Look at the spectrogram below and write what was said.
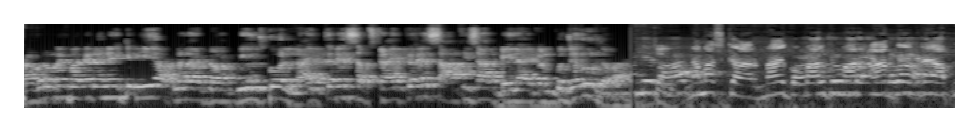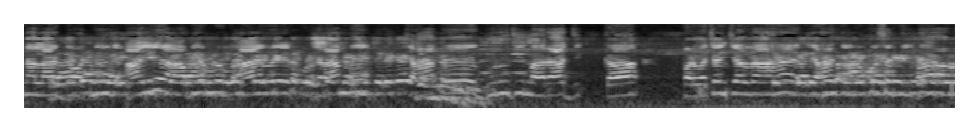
खबरों में बने रहने के लिए अपना लाइव डॉट न्यूज़ को लाइक करें सब्सक्राइब करें साथ ही साथ बेल आइकन को ज़रूर दबाएँ। नमस्कार मैं गोपाल कुमार आप देख रहे हैं अपना लाइव डॉट न्यूज़ आइए अभी हम लोग आए हुए प्रोग्राम में जहाँ पे गुरु जी महाराज का प्रवचन चल रहा है यहाँ के लोगों से मिलते हैं और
